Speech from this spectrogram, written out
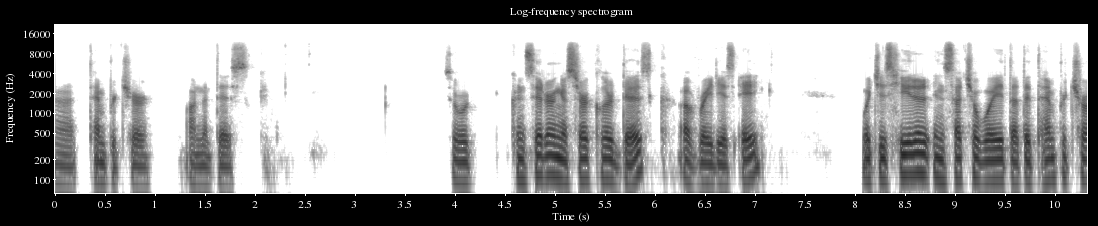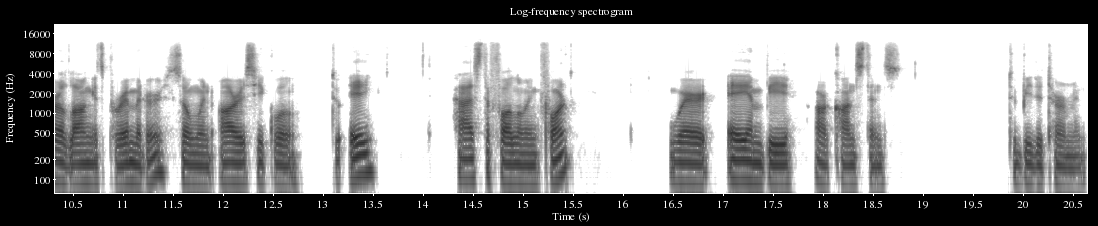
uh, temperature on a disk. So we're considering a circular disk of radius A, which is heated in such a way that the temperature along its perimeter, so when R is equal to A, has the following form, where A and B are constants to be determined.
